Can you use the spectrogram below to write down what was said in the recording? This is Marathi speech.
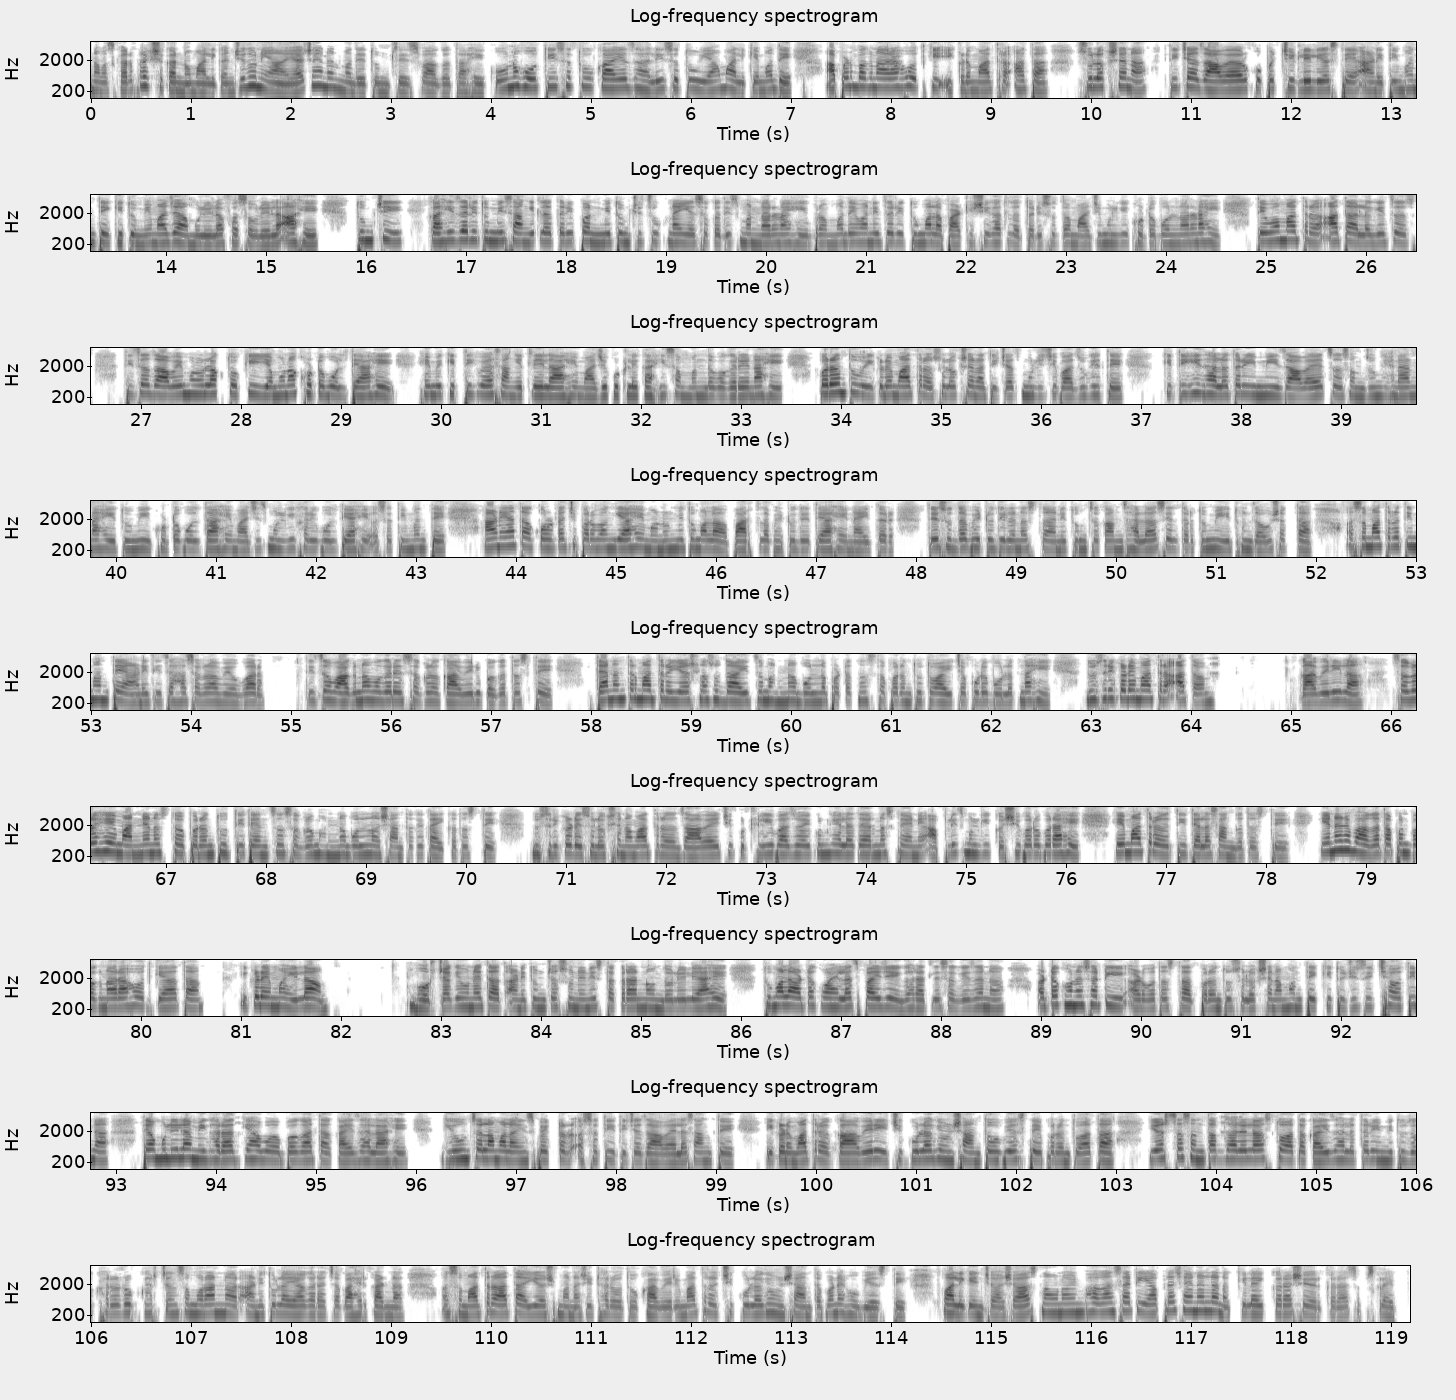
नमस्कार प्रेक्षकांनो मालिकांची दुनिया या चॅनलमध्ये तुमचे स्वागत आहे. कोण होतीस तू? काय झालीस तू? या मालिकेमध्ये आपण बघणार आहोत की इकडे मात्र आता सुलक्षणा तिच्या जावयावर खूपच चिडलेली असते आणि ती म्हणते की तुम्ही माझ्या मुलीला फसवलेलं आहे. तुमची काही जरी तुम्ही सांगितलं तरी पण मी तुमची चूक नाही असं कधीच म्हणणार नाही. ब्रह्मदेवाने जरी तुम्हाला पाठीशी घातलं तरी सुद्धा माझी मुलगी खोटं बोलणार नाही. तेव्हा मात्र आता लगेचच तिचा जावई म्हणू लागतो की यमुना खोटं बोलते आहे. हे मी कित्येक वेळा सांगितलेलं आहे माझे कुठले काही संबंध वगैरे नाही. परंतु इकडे मात्र सुलक्षणा तिच्याच मुलीची बाजू घेते. कितीही झालं तरी मी जावयाचं समजून घेणार नाही. तुम्ही खोटं बोलता आहे माझीच मुलगी खरी बोलते आहे असं ती म्हणते. आणि आता कोर्टाची परवानगी आहे म्हणून मी तुम्हाला पार्थला भेटू देते आहे. नाहीतर ते सुद्धा भेटू दिलं नसतं आणि तुमचं काम झालं असेल तर तुम्ही इथून जाऊ शकता असं मात्र ती म्हणते. आणि तिचा हा सगळा व्यवहार तिचं वागणं वगैरे सगळं कावेरी बघत असते. त्यानंतर मात्र यशला सुद्धा आईचं म्हणणं बोलणं पटत नसतं परंतु तो आईच्या पुढे बोलत नाही. दुसरीकडे मात्र आता कावेरीला सगळं हे मान्य नसतं परंतु ती त्यांचं सगळं म्हणणं बोलणं शांततेत ऐकत असते. दुसरीकडे सुलक्षणा मात्र जावयाची कुठलीही बाजू ऐकून घ्यायला तयार नसते आणि आपलीच मुलगी कशी बरोबर आहे हे मात्र ती त्याला सांगत असते. येणाऱ्या भागात आपण बघणार आहोत की आता इकडे महिला मोर्चा घेऊन येतात आणि तुमच्या सुनेनीच तक्रार नोंदवलेली आहे. तुम्हाला अटक व्हायलाच पाहिजे. घरातले सगळेजण अटक होण्यासाठी अडवत असतात. परंतु सुलक्षणा म्हणते की तुझीच इच्छा होती ना? त्या मुलीला मी घरात घ्यावं. बघ आता काय झालं आहे. घेऊन चला मला इन्स्पेक्टर असं ती तिच्या जावायला सांगते. इकडे मात्र कावेरी चिकूला घेऊन शांत उभी असते. परंतु आता यशचा संताप झालेला असतो. आता काही झालं तरी मी तुझं खरं रूप घरच्यांसमोर आणणार आणि तुला या घराच्या बाहेर काढणार. असं मात्र आता यश मनाशी ठरवतो. कावेरी मात्र चिकू चिकूला घेऊन शांतपणे उभी असते. मालिकेंच्या अशाच नवनवीन भागांसाठी आपल्या चॅनलला नक्की लाईक करा शेअर करा सबस्क्राईब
